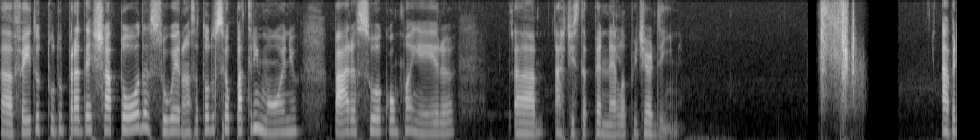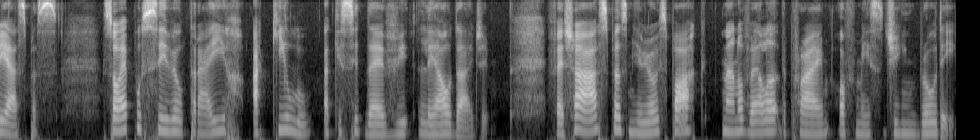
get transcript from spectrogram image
uh, feito tudo para deixar toda a sua herança, todo o seu patrimônio para sua companheira, a artista Penelope Jardine. Abre aspas. Só é possível trair aquilo a que se deve lealdade. Fecha aspas, Muriel Spark, na novela The Prime of Miss Jean Brodie.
